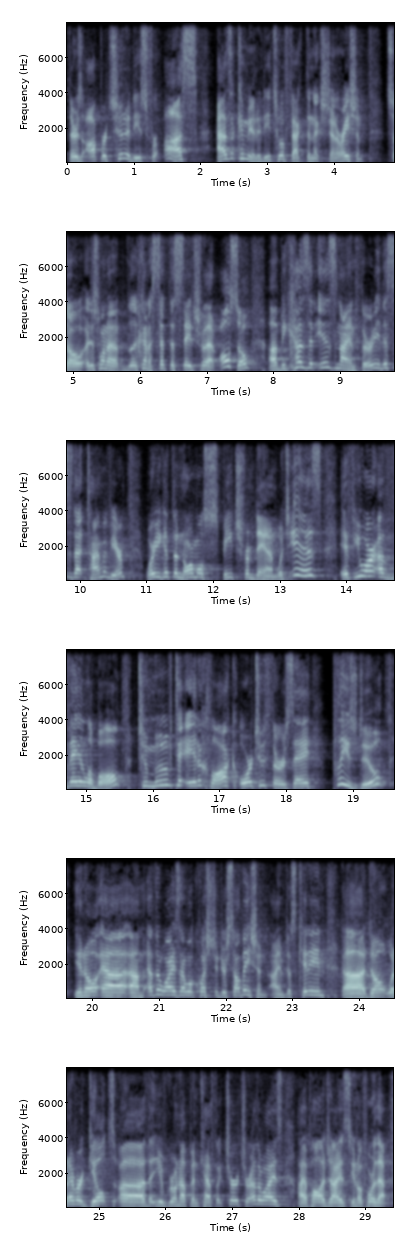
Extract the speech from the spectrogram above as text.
There's opportunities for us as a community to affect the next generation. So I just want to kind of set the stage for that. Also, uh, because it is 9:30, this is that time of year where you get the normal speech from Dan, which is if you are available to move to 8 o'clock or to Thursday, please do. You know, uh, um, otherwise I will question your salvation. I am just kidding. Uh, don't, whatever guilt uh, that you've grown up in Catholic Church or otherwise, I apologize, you know, for that.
